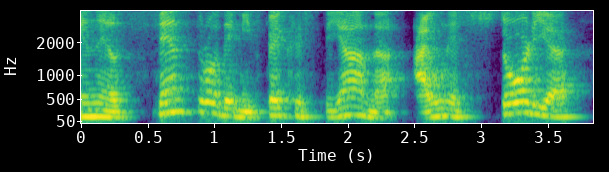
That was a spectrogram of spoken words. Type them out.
en el centro de mi fe cristiana hay una historia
